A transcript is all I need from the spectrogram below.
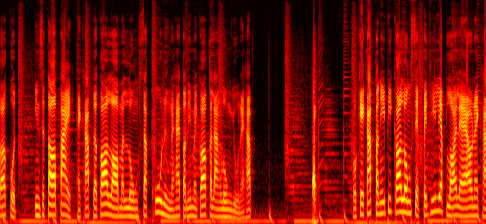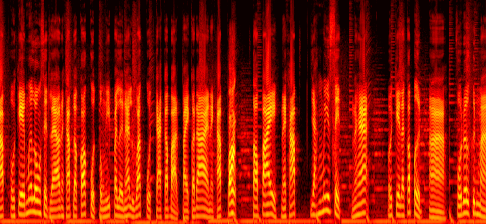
ก็กด install ไปนะครับ แล้วก็รอมันลงสักครู่หนึ่งนะฮะตอนนี้มันก็กำลังลงอยู่นะครับ โอเคครับ ตอนนี้พี่ก็ลงเสร็จเป็นที่เรียบร้อยแล้วนะครับ โอเค เมื่อลงเสร็จแล้วนะครับแล้วก็กดตรงนี้ไปเลยนะ หรือว่ากดกากบาทไปก็ได้นะครับปังต่อไปนะครับ ยังไม่เสร็จนะฮะ โอเค แล้วก็เปิด อ่า โฟลเดอร์ขึ้นมา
